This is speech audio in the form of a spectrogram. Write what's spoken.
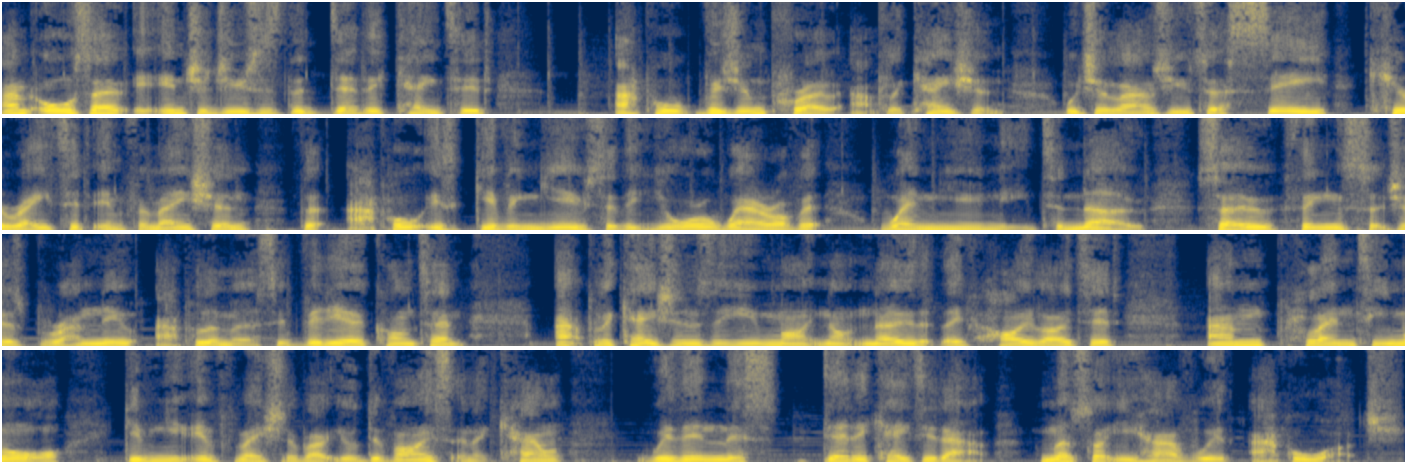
And also, it introduces the dedicated Apple Vision Pro application, which allows you to see curated information that Apple is giving you so that you're aware of it when you need to know. So, things such as brand new Apple immersive video content, applications that you might not know that they've highlighted, and plenty more, giving you information about your device and account within this dedicated app, much like you have with Apple Watch.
